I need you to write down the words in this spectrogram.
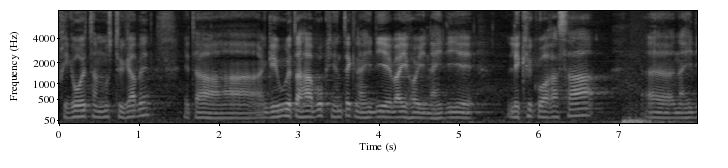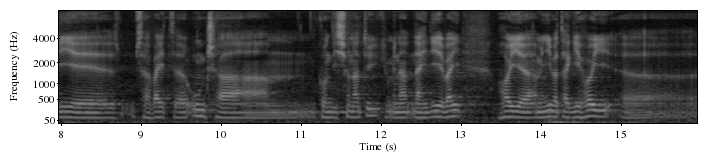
frigoetan mustu gabe, eta uh, gehu eta habok jentek nahi die bai hoi, nahi die lekuko arraza, Uh, nahi di zerbait untsa um, kondizionatuk, nahi di bai hoi uh, amini bat agi hoi uh,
